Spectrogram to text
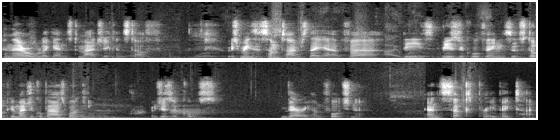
And they're all against magic and stuff. Which means that sometimes they have uh, these musical things that stop your magical powers working. Which is, of course, very unfortunate. And sucks pretty big time.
